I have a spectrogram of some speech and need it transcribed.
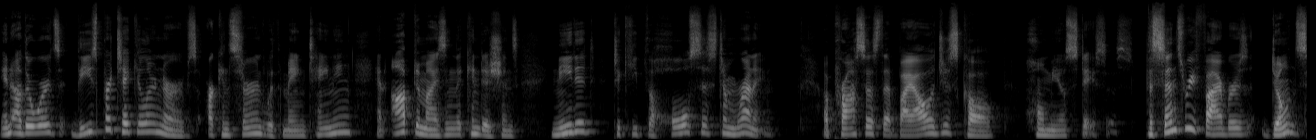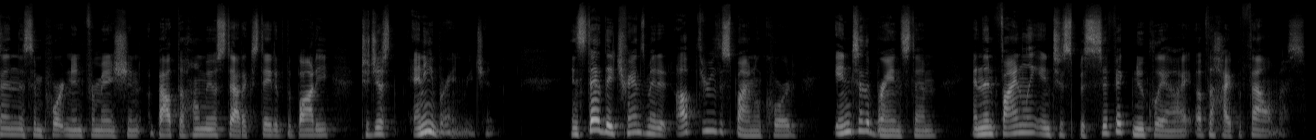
In other words, these particular nerves are concerned with maintaining and optimizing the conditions needed to keep the whole system running, a process that biologists call homeostasis. The sensory fibers don't send this important information about the homeostatic state of the body to just any brain region. Instead, they transmit it up through the spinal cord, into the brainstem, and then finally into specific nuclei of the hypothalamus.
